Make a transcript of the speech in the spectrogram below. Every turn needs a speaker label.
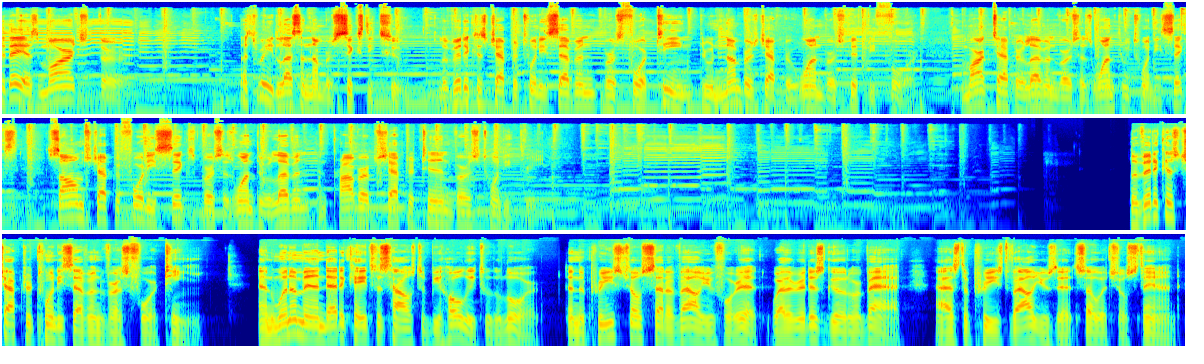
Speaker 1: Today is March 3rd. Let's read lesson number 62. Leviticus chapter 27, verse 14, through Numbers chapter 1, verse 54, Mark chapter 11, verses 1 through 26, Psalms chapter 46, verses 1 through 11, and Proverbs chapter 10, verse 23. Leviticus chapter 27, verse 14. And when a man dedicates his house to be holy to the Lord, then the priest shall set a value for it, whether it is good or bad as the priest values it, so it shall stand.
